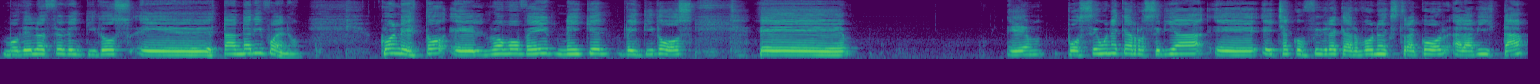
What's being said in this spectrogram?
modelo F22 eh, estándar y bueno con esto, el nuevo Bare Naked 22 eh, em, posee una carrocería eh, hecha con fibra de carbono extra core a la vista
